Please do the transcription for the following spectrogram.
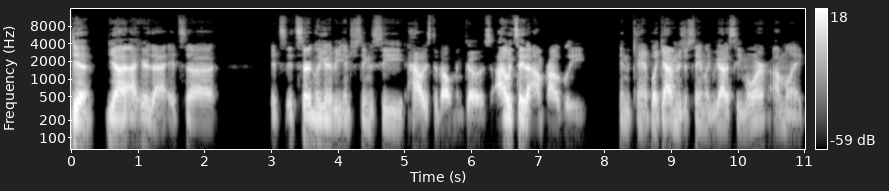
Yeah, yeah, I hear that. It's uh, it's it's certainly going to be interesting to see how his development goes. I would say that I'm probably in the camp like Gavin was just saying, like we got to see more. I'm like,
